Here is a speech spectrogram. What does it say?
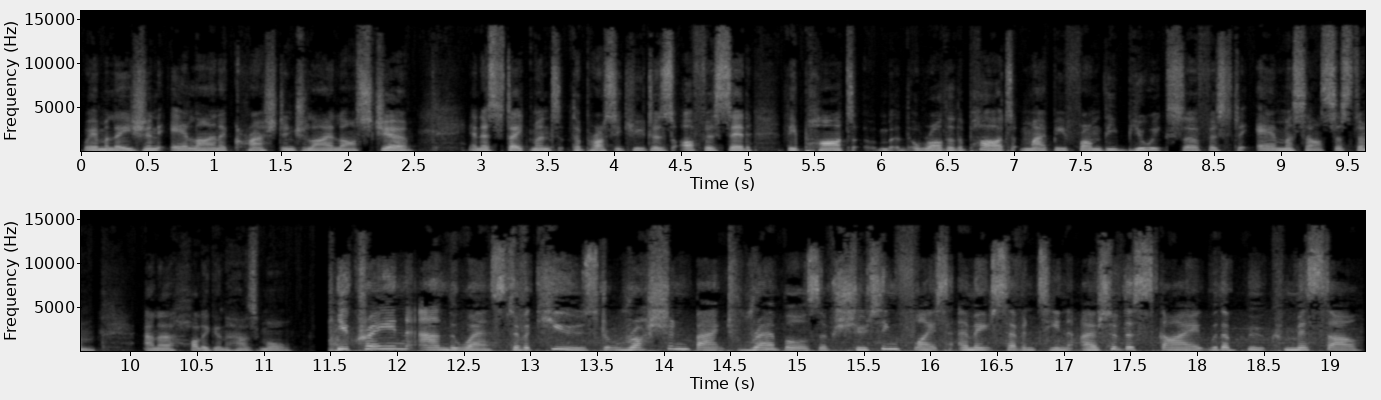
where a Malaysian airliner crashed in July last year. In a statement, the prosecutor's office said the part, rather the part, might be from the Buk surface-to-air missile system. Anna Holligan has more. Ukraine and the West have accused Russian backed rebels of shooting flight MH17 out of the sky with a Buk missile.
